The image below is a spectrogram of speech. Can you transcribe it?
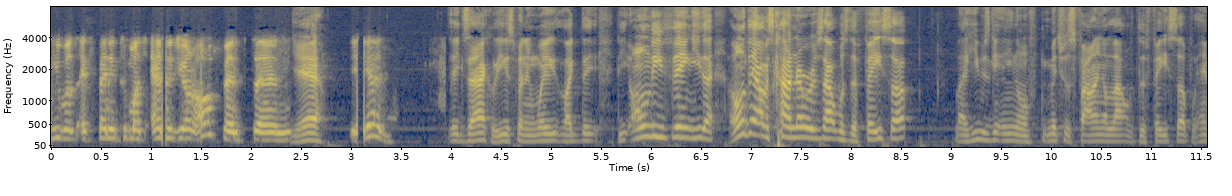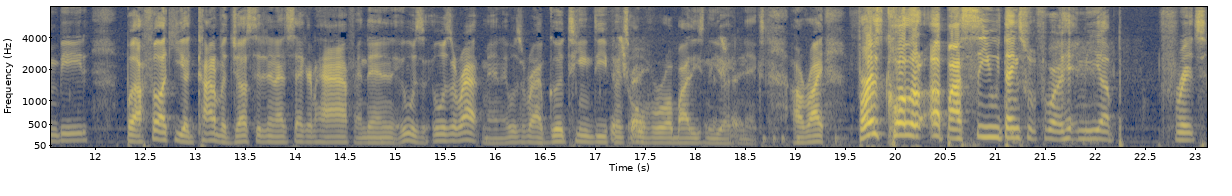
he was expending too much energy on offense, and Yeah. yeah, Exactly. He was spending way like the the only thing he the only thing I was kind of nervous about was the face up. Like he was getting, you know, Mitch was fouling a lot with the face up with Embiid, but I feel like he had kind of adjusted in that second half, and then it was it was a wrap, man. It was a wrap. Good team defense right. overall by these New York Knicks. All right, first caller up. I see you. Thanks for, for hitting me up, Fritz.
